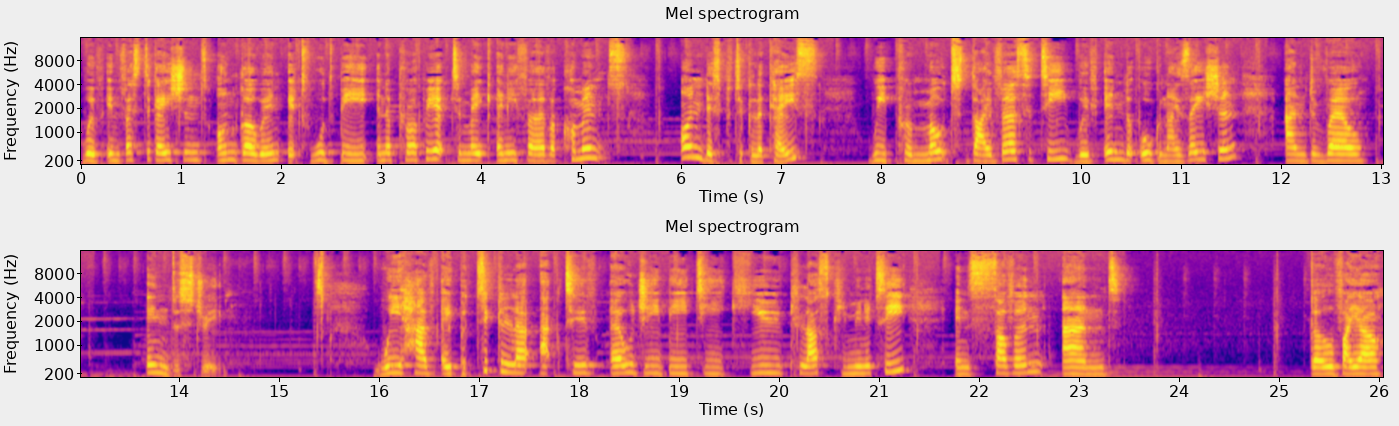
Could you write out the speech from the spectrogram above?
with investigations ongoing, it would be inappropriate to make any further comments on this particular case. We promote diversity within the organisation and the rail industry. We have a particular active LGBTQ plus community in Southern and Govia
